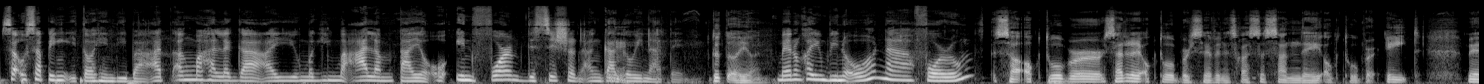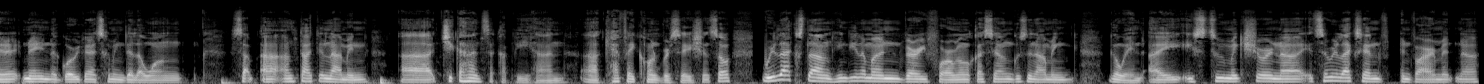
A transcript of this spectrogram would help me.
sa usaping ito, hindi ba? At ang mahalaga ay yung maging maalam tayo o informed decision ang gagawin natin. Totoo yan. Meron kayong binuo na forum? Sa October, Saturday, October 7, at sa Sunday, October 8, may, may nag-organize kaming dalawang, sa, uh, ang title namin, uh, Chikahan sa Kapihan, uh, Cafe Conversation. So, relax lang, hindi naman very formal kasi ang gusto namin gawin ay is to make sure na it's a relaxed environment na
